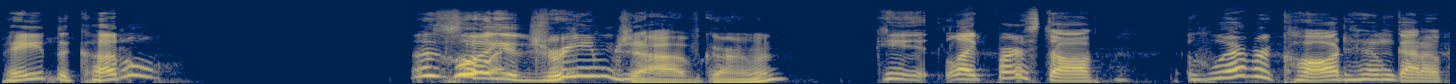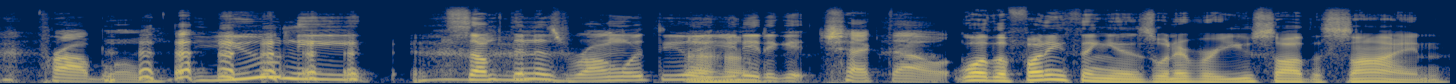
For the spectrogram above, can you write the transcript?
paid to cuddle? That's Who- like a dream job, Carmen. Can like first off, whoever called him got a problem. you need something is wrong with you, and you Uh-huh. need to get checked out. Well, the funny thing is, whenever you saw the sign,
